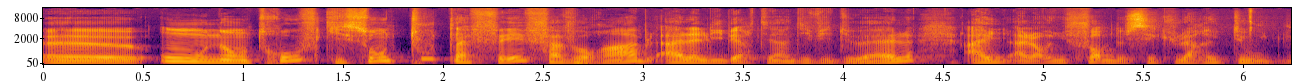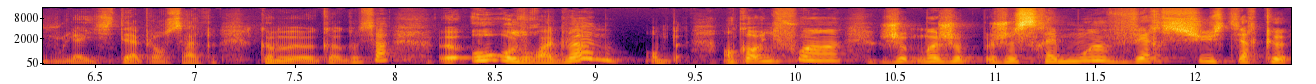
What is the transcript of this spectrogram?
euh, on en trouve qui sont tout à fait favorables à la liberté individuelle, à une, alors une forme de sécularité ou de laïcité, appelons ça comme, comme, ça, euh, aux, droits de l'homme. Encore une fois, hein, moi je, serais moins versus, c'est-à-dire que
